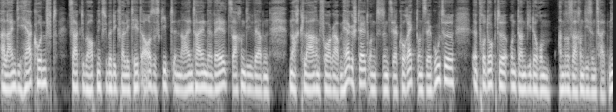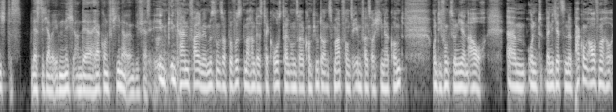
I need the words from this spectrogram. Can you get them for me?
Allein die Herkunft sagt überhaupt nichts über die Qualität aus. Es gibt in allen Teilen der Welt Sachen, die werden nach klaren Vorgaben hergestellt und sind sehr korrekt und sehr gute äh, Produkte und dann wiederum andere Sachen, die sind halt nicht. Das lässt sich aber eben nicht an der Herkunft China irgendwie festmachen. In, in keinem Fall. Wir müssen uns auch bewusst machen, dass der Großteil unserer Computer und Smartphones ebenfalls aus China kommt und die funktionieren auch. Ähm, und wenn ich jetzt eine Packung aufmache,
